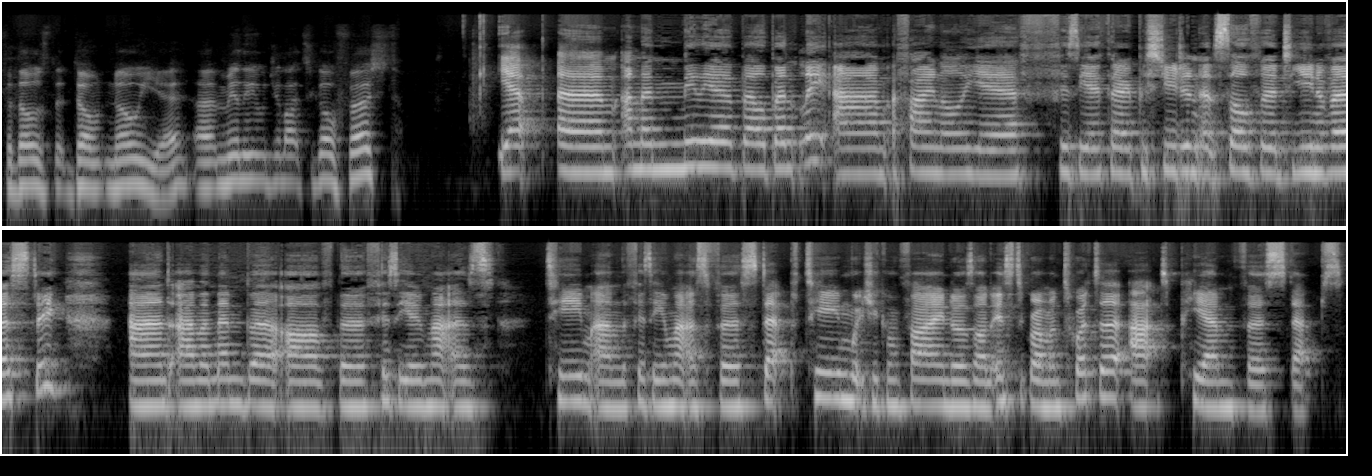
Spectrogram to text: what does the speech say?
for those that don't know you. Uh, Amelia, would you like to go first? Yep, um, I'm Amelia Bell Bentley. I'm a final year physiotherapy student at Salford University, and I'm a member of the Physio Matters team and the Physio Matters First Step team, which you can find us on Instagram and Twitter at PM First Steps.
